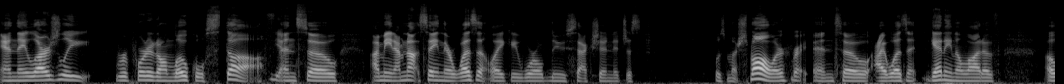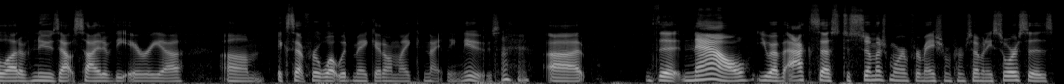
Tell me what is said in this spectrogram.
and they largely reported on local stuff. Yeah. And so, I mean, I'm not saying there wasn't like a world news section. It just was much smaller, Right. And so I wasn't getting a lot of a lot of news outside of the area, um, except for what would make it on like nightly news. Uh, the now you have access to so much more information from so many sources.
